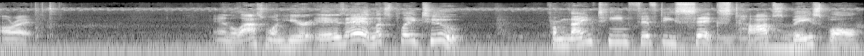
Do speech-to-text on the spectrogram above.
All right. And the last one here is hey, let's play two. From 1956, Topps Baseball,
